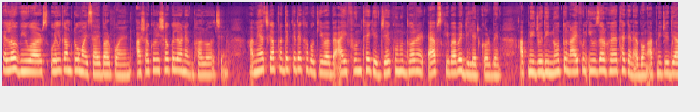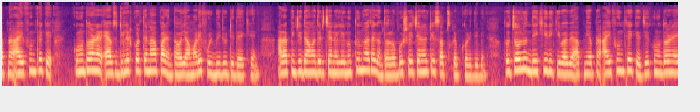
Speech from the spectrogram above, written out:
Hello viewers welcome to my cyber point আশা করি সকলে অনেক ভালো আছেন। আমি আজকে আপনাদেরকে দেখাবো কীভাবে আইফোন থেকে যে কোনো ধরনের অ্যাপস কীভাবে ডিলেট করবেন। আপনি যদি নতুন আইফোন ইউজার হয়ে থাকেন এবং আপনি যদি আপনার আইফোন থেকে কোনো ধরনের অ্যাপস ডিলিট করতে না পারেন, তাহলে আমার এই ফুল ভিডিওটি দেখেন। আর আপনি যদি আমাদের চ্যানেলে নতুন হয়ে থাকেন, তাহলে অবশ্যই চ্যানেলটি সাবস্ক্রাইব করে দিবেন। তো চলুন দেখিয়ে দিই কীভাবে আপনি আপনার আইফোন থেকে যে কোনো ধরনের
